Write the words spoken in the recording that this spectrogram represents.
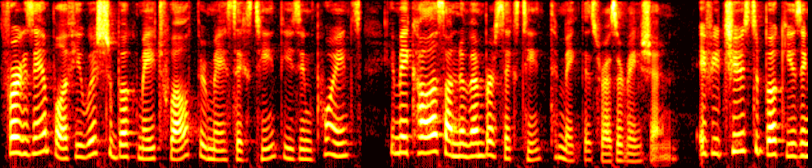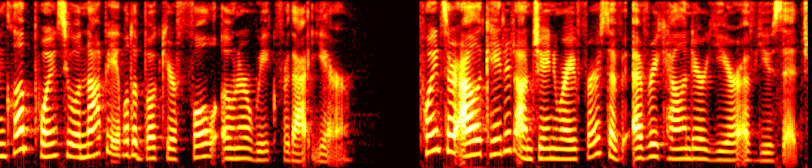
For example, if you wish to book May 12th through May 16th using points, you may call us on November 16th to make this reservation. If you choose to book using club points, you will not be able to book your full owner week for that year. Points are allocated on January 1st of every calendar year of usage.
